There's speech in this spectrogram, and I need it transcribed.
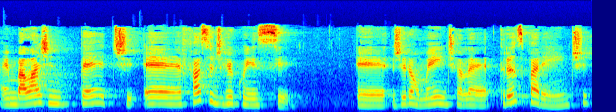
A embalagem PET é fácil de reconhecer. É, geralmente ela é transparente,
